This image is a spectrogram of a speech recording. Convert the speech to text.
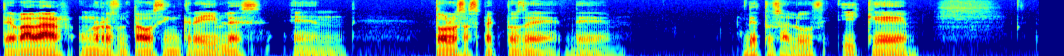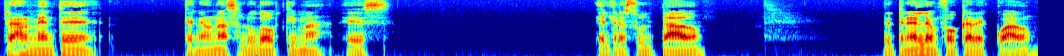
te va a dar unos resultados increíbles en todos los aspectos de, de, tu salud y que realmente tener una salud óptima es el resultado de tener el enfoque adecuado,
